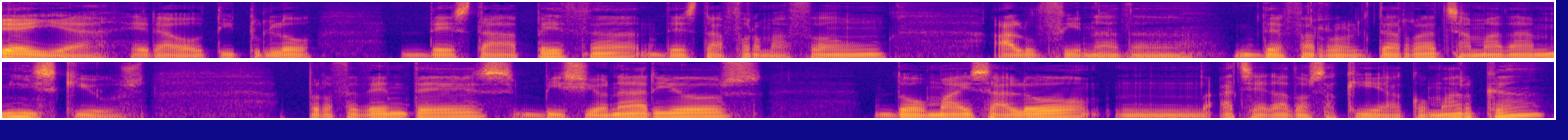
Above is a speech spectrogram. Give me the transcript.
Villeia era o título desta peza, desta formación alucinada de Ferrolterra chamada Misquius, procedentes, visionarios, do máis aló mm, achegados aquí á comarca.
